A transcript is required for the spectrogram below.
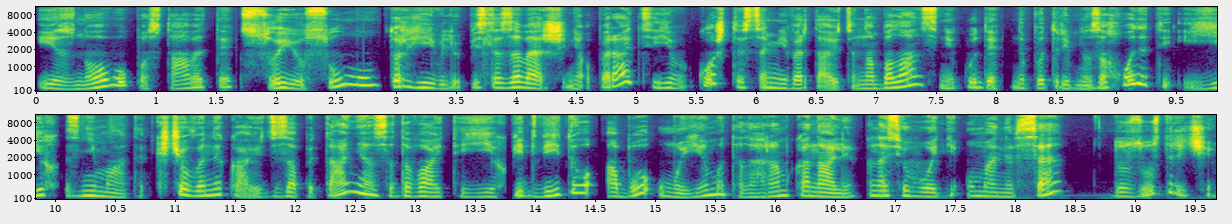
і знову поставити свою суму торгівлю. Після завершення операції кошти самі вертаються на баланс, нікуди не потрібно заходити і їх знімати. Якщо виникають запитання, задавайте їх під відео або у моєму телеграм-каналі. А на сьогодні у мене все. До зустрічі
